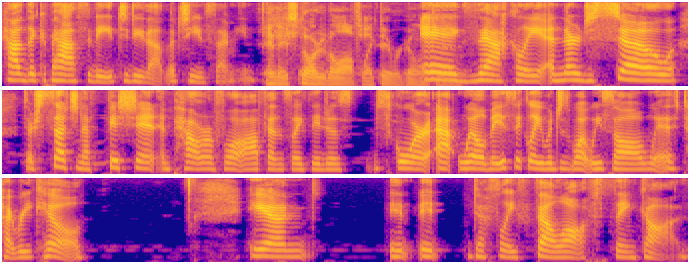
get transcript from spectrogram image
have the capacity to do that. The Chiefs, I mean. and they started off like they were going. to. Exactly. And they're just so they're such an efficient and powerful offense. Like they just score at will, basically, which is what we saw with Tyreek Hill. And it it definitely fell off, thank God.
